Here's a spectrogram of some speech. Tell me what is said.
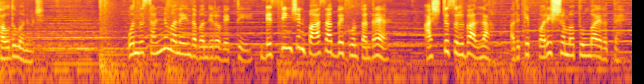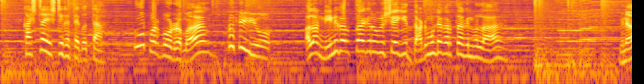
ಹೌದು ಮನೋಜ್. ಒಂದು ಸಣ್ಣ ಮನೆಯಿಂದ ಬಂದಿರೋ ವ್ಯಕ್ತಿ ಡಿಸ್ಟಿಂಕ್ಷನ್ ಪಾಸ್ ಆಗ್ಬೇಕು ಅಂತಂದ್ರೆ ಅಷ್ಟು ಸುಲಭ ಅಲ್ಲ. ಅದಕ್ಕೆ ಪರಿಶ್ರಮ ತುಂಬಾ ಇರುತ್ತೆ. ಕಷ್ಟ ಎಷ್ಟಿರುತ್ತೆ ಗೊತ್ತಾ? ಸೂಪರ್ ಪೌಡ್ರಮ್ಮ ಅಯ್ಯೋ. ಅಲ್ಲ ನಿನಗೆ ಅರ್ಥ ಆಗಿರೋ ವಿಷಯ ಈ ದಡ್ಮುಂಡೆಗೆ ಅರ್ಥ ಆಗಿಲ್ವಲ್ಲ? ಮೀನಾ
